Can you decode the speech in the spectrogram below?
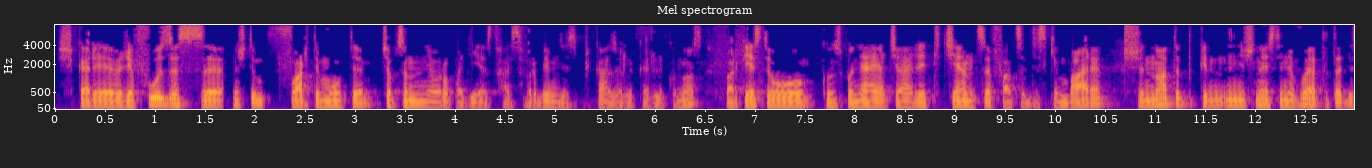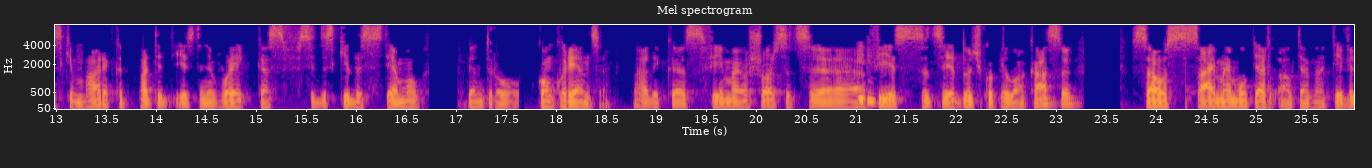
și care refuză să, nu știu, foarte multe, ce puțin în Europa de Est, hai să vorbim despre cazurile care le cunosc, parcă este o, cum spuneai, acea reticență față de schimbare și nu atât, că nici nu este nevoie atâta de schimbare, cât poate este nevoie ca să se deschidă sistemul pentru concurență. Adică să fie mai ușor să-ți, fie să-ți educi copilul acasă, sau să ai mai multe alternative.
